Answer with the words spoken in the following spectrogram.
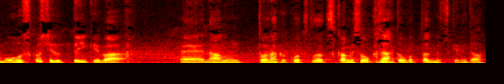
もう少し打っていけば、えー、なんとなくコツがつかめそうかなと思ったんですけれど、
